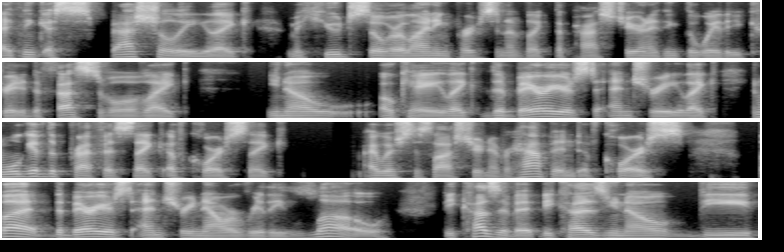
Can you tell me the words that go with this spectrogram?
I think especially like I'm a huge silver lining person of like the past year. And I think the way that you created the festival of like, you know, okay, like the barriers to entry, like, and we'll give the preface, like, of course, like I wish this last year never happened, of course, but the barriers to entry now are really low because of it because you know the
